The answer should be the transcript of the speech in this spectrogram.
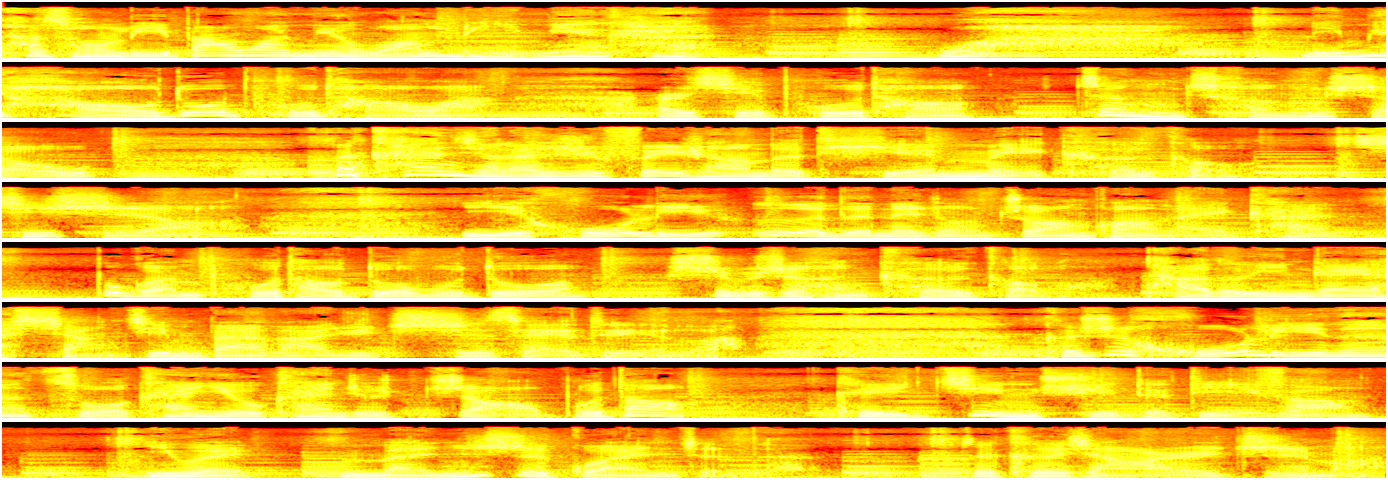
他从篱笆外面往里面看，哇，里面好多葡萄啊，而且葡萄正成熟，那看起来是非常的甜美可口。其实啊，以狐狸饿的那种状况来看。不管葡萄多不多，是不是很可口，他都应该要想尽办法去吃才对了。可是狐狸呢，左看右看就找不到可以进去的地方，因为门是关着的。这可想而知嘛。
